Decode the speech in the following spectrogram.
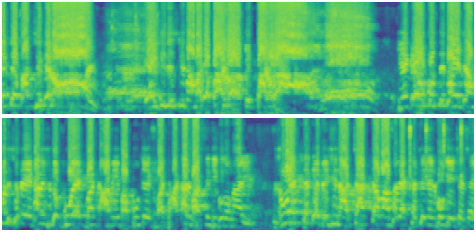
দেখতে পাচ্ছি কেন হয়? এই জিনিস কি আমাদের পারব কি পারব না? আমাদের এখানে শুধু বা বা বা ঢাকার থেকে বেশি না, চারটা একটা ট্রেনের এসেছে।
